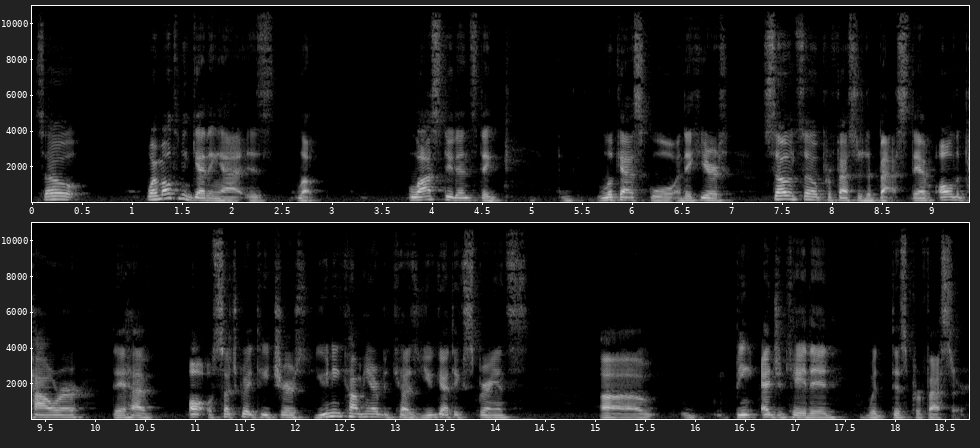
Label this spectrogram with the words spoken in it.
So, what I'm ultimately getting at is look, a lot of students, they look at school and they hear so and so professors the best. They have all the power. They have all, such great teachers. You need to come here because you get to experience uh, being educated with this professor.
